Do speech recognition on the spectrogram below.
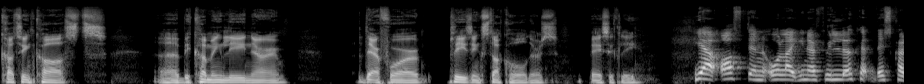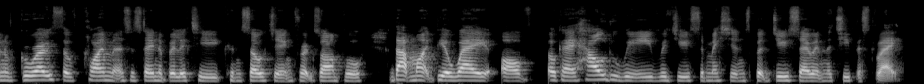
cutting costs, uh, becoming leaner, therefore pleasing stockholders, basically. Yeah, often, or like, you know, if we look at this kind of growth of climate and sustainability consulting, for example, that might be a way of, okay, how do we reduce emissions, but do so in the cheapest way?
